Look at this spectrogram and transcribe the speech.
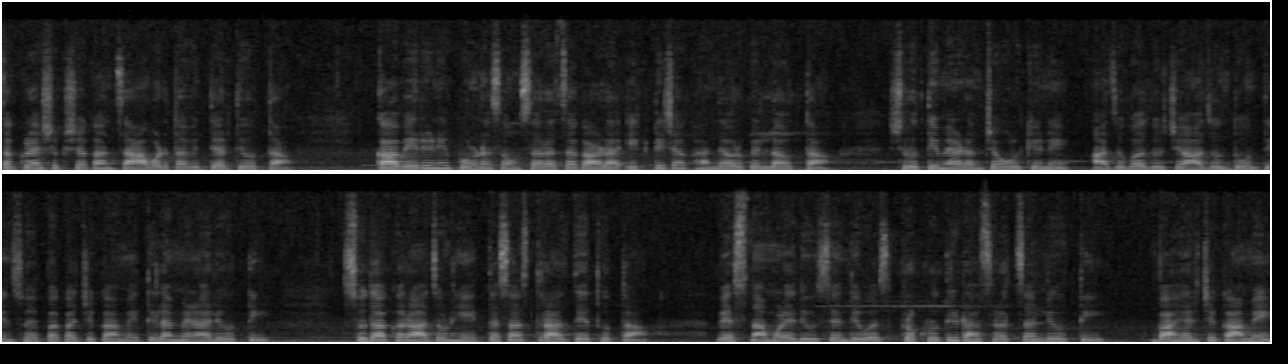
सगळ्या शिक्षकांचा आवडता विद्यार्थी होता. कावेरीने पूर्ण संसाराचा गाडा एकटीच्या खांद्यावर पेलला होता. श्रुती मॅडमच्या ओळखीने आजूबाजूची अजून दोन तीन स्वयंपाकाची कामे तिला मिळाली होती. सुधाकर अजूनही तसाच त्रास देत होता. व्यसनामुळे दिवसेंदिवस प्रकृती ढासळत चालली होती. बाहेरची कामे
